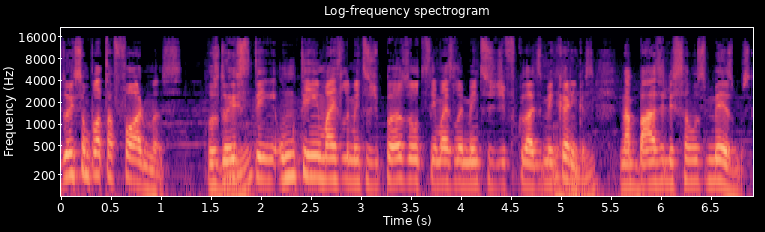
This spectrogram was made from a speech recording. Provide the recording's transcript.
dois são plataformas. Os dois Uhum. têm. Um tem mais elementos de puzzle, outro tem mais elementos de dificuldades mecânicas. Na base eles são os mesmos.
